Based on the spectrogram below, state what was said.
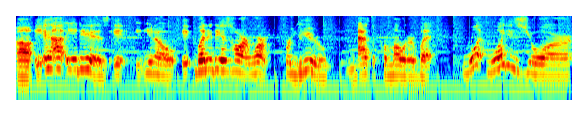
uh, yeah, it is. It you know, it, but it is hard work for you mm-hmm. as the promoter. But what what is your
